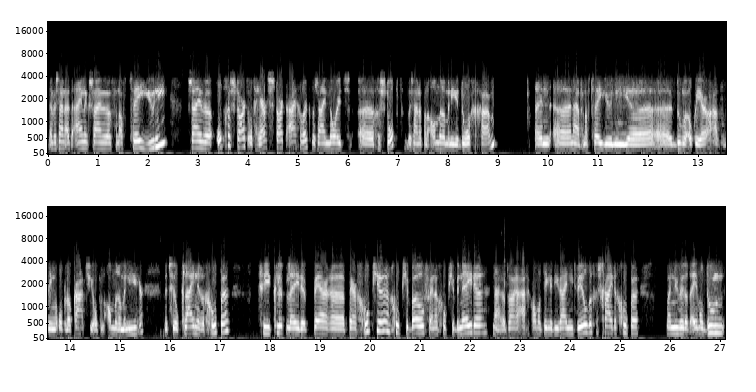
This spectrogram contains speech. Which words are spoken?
En we zijn uiteindelijk zijn we vanaf 2 juni zijn we opgestart, of herstart eigenlijk. We zijn nooit eh, gestopt. We zijn op een andere manier doorgegaan. En eh, nou, vanaf 2 juni eh, doen we ook weer een aantal dingen op locatie op een andere manier. Met veel kleinere groepen. Vier clubleden per, per groepje. Een groepje boven en een groepje beneden. Nou, dat waren eigenlijk allemaal dingen die wij niet wilden, gescheiden groepen. Maar nu we dat eenmaal doen,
